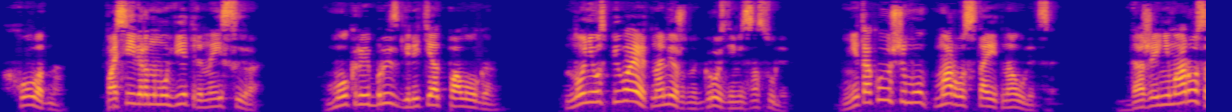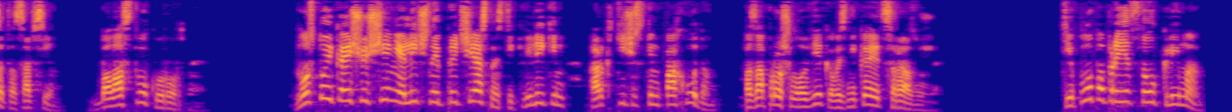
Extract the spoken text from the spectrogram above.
Холодно, по-северному ветрено и сыро. Мокрые брызги летят по логам, но не успевают намерзнуть гроздями сосулек. Не такой уж ему мороз стоит на улице. Даже и не мороз это совсем, баловство курортное. Но стойкое ощущение личной причастности к великим арктическим походам позапрошлого века возникает сразу же. Тепло поприветствовал Клима.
